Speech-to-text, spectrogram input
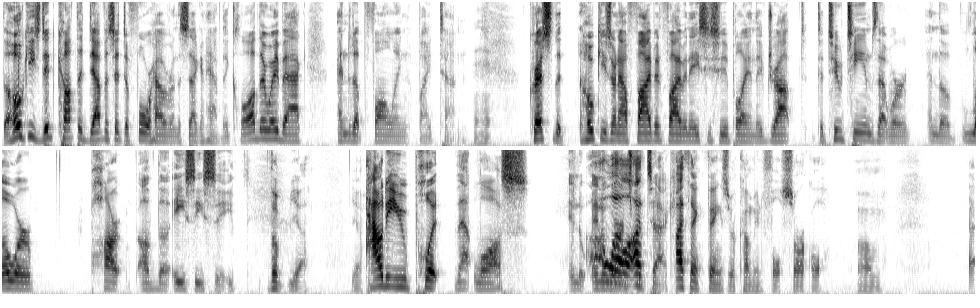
The Hokies did cut the deficit to 4 however in the second half. They clawed their way back, ended up falling by 10. Mm-hmm. Chris, the Hokies are now 5 and 5 in ACC play and they've dropped to two teams that were in the lower part of the ACC. The yeah, yeah. How do you put that loss into, into Oh, well, words for I, Tech? I think things are coming full circle. Um, uh,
